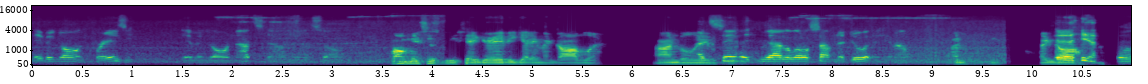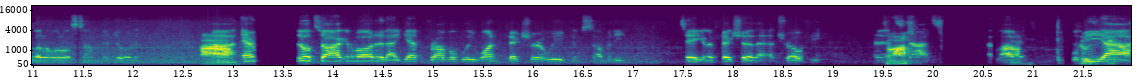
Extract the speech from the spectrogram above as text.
they've been going crazy. They've been going nuts down there. So well, Mrs. Boucher Gravy getting the gobbler, unbelievable. I'd say that you had a little something to do with it, you know. Yeah, gobbler. yeah, a little, little something to do with it. Um, Uh, still talking about it. I get probably one picture a week of somebody taking a picture of that trophy, and it's Awesome. nuts. I love it. We'll be uh,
